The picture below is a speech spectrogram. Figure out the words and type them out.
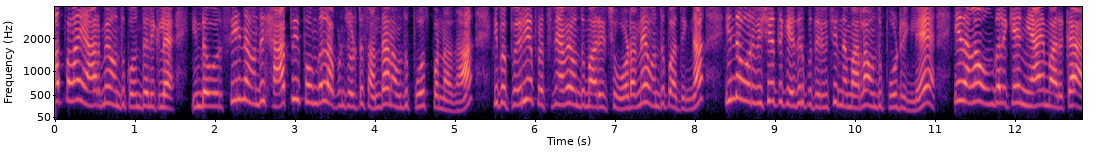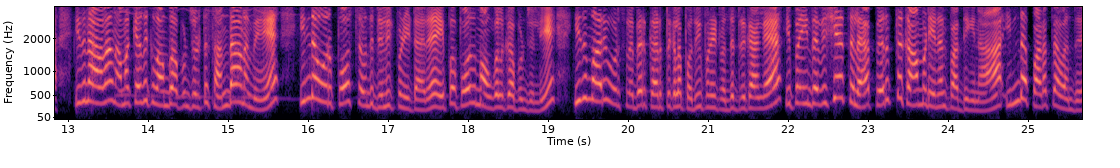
அப்பெல்லாம் யாருமே வந்து கொந்தளிக்கல. இந்த ஒரு சீனை வந்து ஹாப்பி பொங்கல் அப்படின்னு சொல்லிட்டு சந்தானம் வந்து போஸ்ட் பண்ணாதான் இப்போ பெரிய பிரச்சனையாவே வந்து மாறிடுச்சு. உடனே வந்து பார்த்தீங்கன்னா இந்த ஒரு விஷயத்துக்கு எதிர்ப்பு தெரிவிச்சு இந்த மாதிரிலாம் வந்து போடுறீங்களே இதெல்லாம் உங்களுக்கே நியாயமா இருக்கா? இதனாலதான் நமக்கு எதுக்கு வம்பு அப்படின்னு சொல்லிட்டு சந்தானமே இந்த ஒரு போஸ்ட்டை வந்து டெலீட் பண்ணிட்டாரு. இப்போ போதுமா உங்களுக்கு அப்படின்னு சொல்லி இது மாதிரி ஒரு சில பேர் கருத்துக்களை பதிவு பண்ணிட்டு வந்துட்டு இருக்காங்க. இப்போ இந்த விஷயத்துல பெருத்த காமெடி என்னன்னு பாத்தீங்கன்னா இந்த படத்தை வந்து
